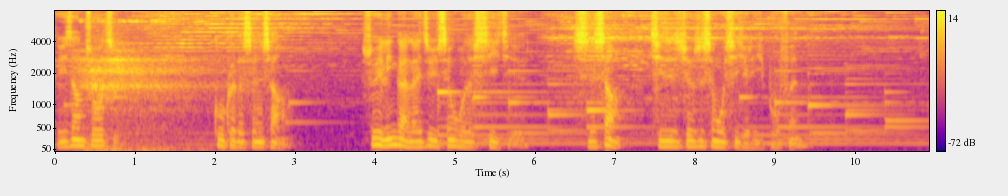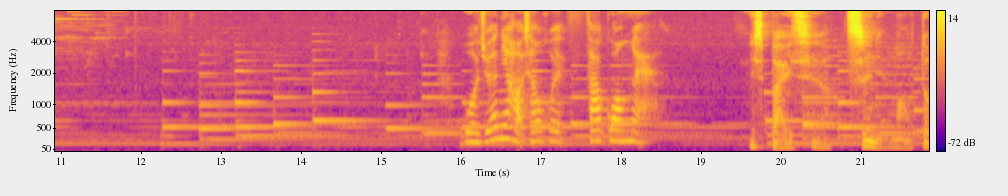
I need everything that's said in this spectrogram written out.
的一张桌子，顾客的身上，所以灵感来自于生活的细节。时尚其实就是生活细节的一部分。我觉得你好像会发光哎。你是白痴啊！吃你的毛豆！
